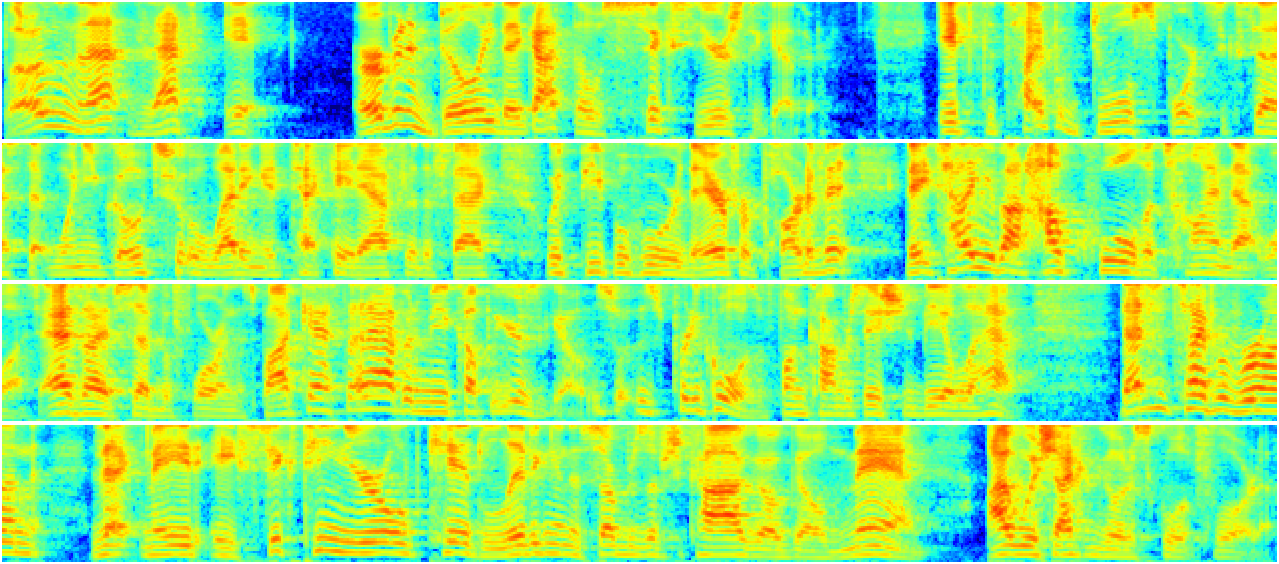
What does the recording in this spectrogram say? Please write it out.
But other than that, that's it. Urban and Billy, they got those six years together. It's the type of dual sport success that when you go to a wedding a decade after the fact with people who were there for part of it, they tell you about how cool of a time that was. As I've said before in this podcast, that happened to me a couple years ago. It was, it was pretty cool. It was a fun conversation to be able to have. That's the type of run that made a 16 year old kid living in the suburbs of Chicago go, man, I wish I could go to school at Florida.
